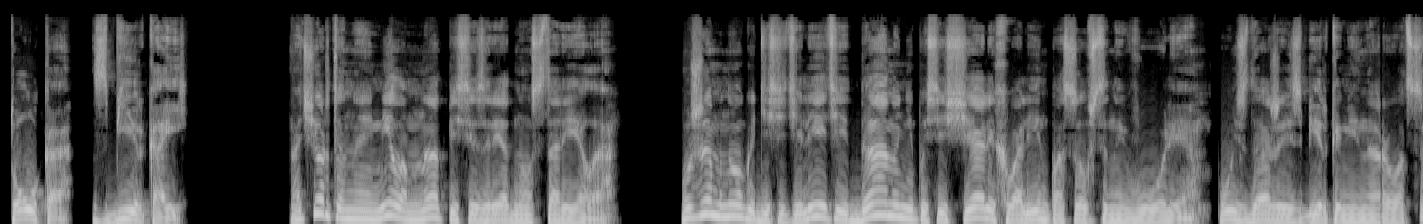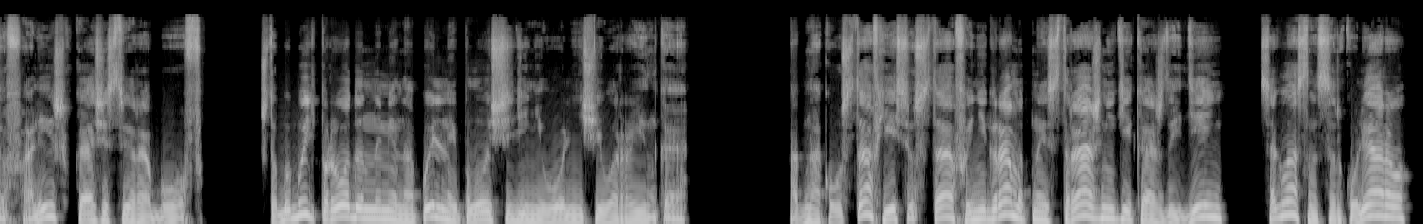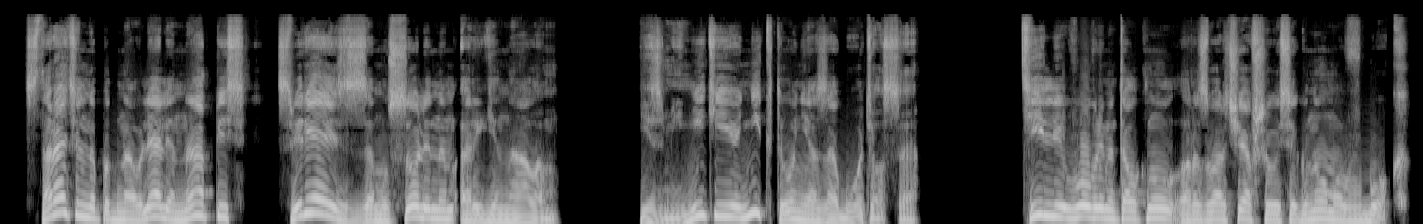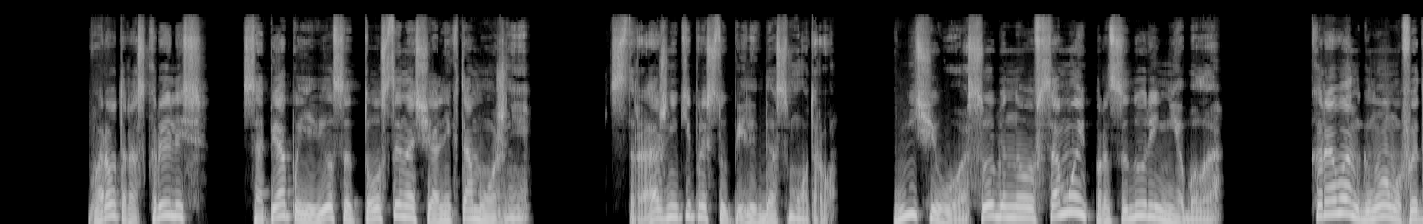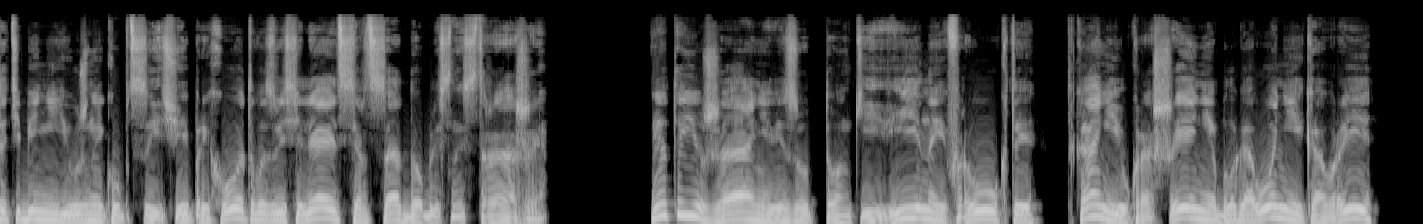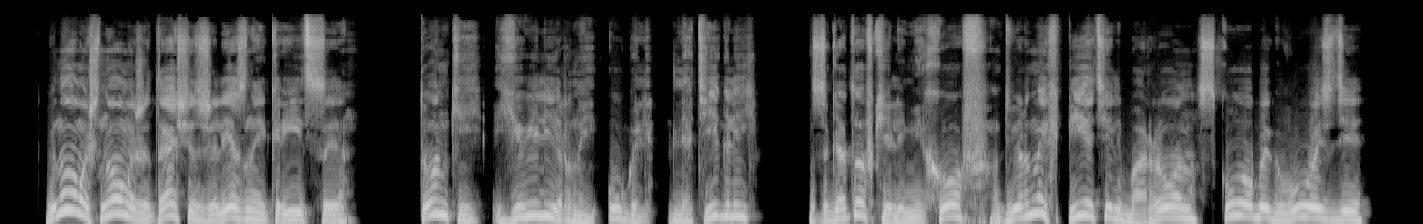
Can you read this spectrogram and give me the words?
толка с биркой. Начертанная мелом надпись изрядно устарела. Уже много десятилетий Дану не посещали хвалин по собственной воле, пусть даже и с бирками инородцев, а лишь в качестве рабов, чтобы быть проданными на пыльной площади невольничьего рынка. Однако устав есть устав, и неграмотные стражники каждый день, согласно циркуляру, старательно подновляли надпись, сверяясь с замусоленным оригиналом. Изменить ее никто не озаботился. Тилли вовремя толкнул разворчавшегося гнома в бок. Ворота раскрылись, сопя появился толстый начальник таможни. Стражники приступили к досмотру. Ничего особенного в самой процедуре не было. Караван гномов — это тебе не южные купцы, чей приход возвеселяет сердца доблестной стражи. Это южане везут тонкие вина и фрукты, ткани и украшения, благовония и ковры. Гномы-шномы же тащат железные крицы, тонкий ювелирный уголь для тиглей, Заготовки лемехов, дверных петель, барон, скобы, гвозди,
